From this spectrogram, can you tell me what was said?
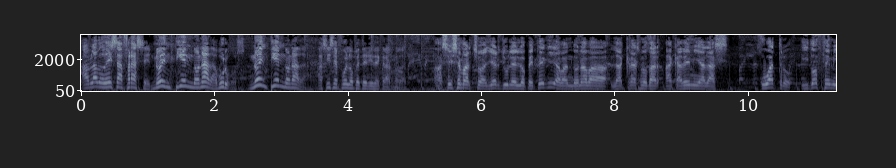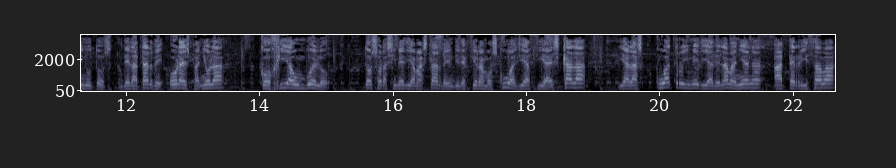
hablado de esa frase. No entiendo nada, Burgos. No entiendo nada. Así se fue Lopetegui de Krasnodar. Así se marchó ayer Julen Lopetegui, abandonaba la Krasnodar Academia a las 4 y 12 minutos de la tarde, hora española, cogía un vuelo dos horas y media más tarde en dirección a Moscú, allí hacía escala y a las cuatro y media de la mañana aterrizaba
